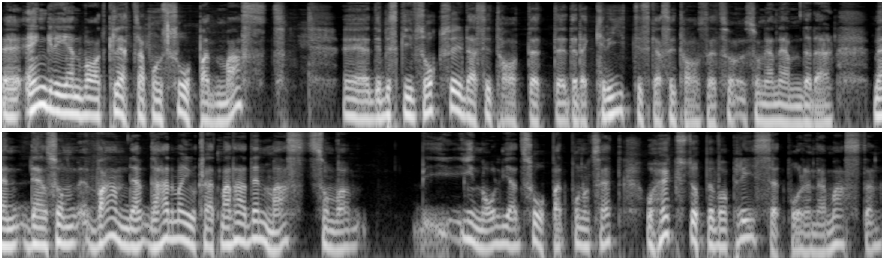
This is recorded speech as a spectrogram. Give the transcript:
Eh, en gren var att klättra på en såpad mast. Eh, det beskrivs också i det där citatet, eh, det där kritiska citatet som jag nämnde där. Men den som vann, då hade man gjort så att man hade en mast som var inoljad, såpad på något sätt och högst uppe var priset på den där masten.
